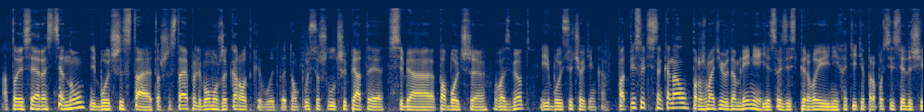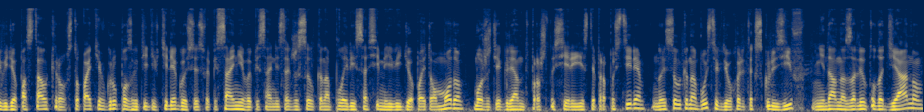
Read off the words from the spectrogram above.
А то, если я растяну и будет шестая, то шестая по-любому уже короткой будет. Поэтому пусть уж лучше пятая себя побольше возьмет и будет все четенько. Подписывайтесь на канал, прожимайте уведомления. Если вы здесь впервые и не хотите пропустить следующее видео по сталкеру, вступайте в группу, заходите в телегу, если есть в описании. В описании также ссылка на плейлист со всеми видео по этому моду. Можете глянуть прошлые серии, если пропустили. Ну и ссылка на Бусти, где выходит эксклюзив. Недавно залил туда Диану.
